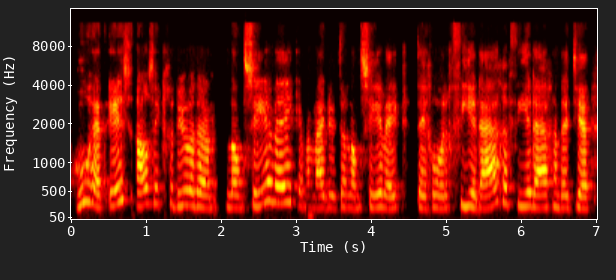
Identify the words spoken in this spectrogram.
hoe het is als ik gedurende een lanceerweek, en bij mij duurt een lanceerweek tegenwoordig vier dagen, vier dagen dat je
